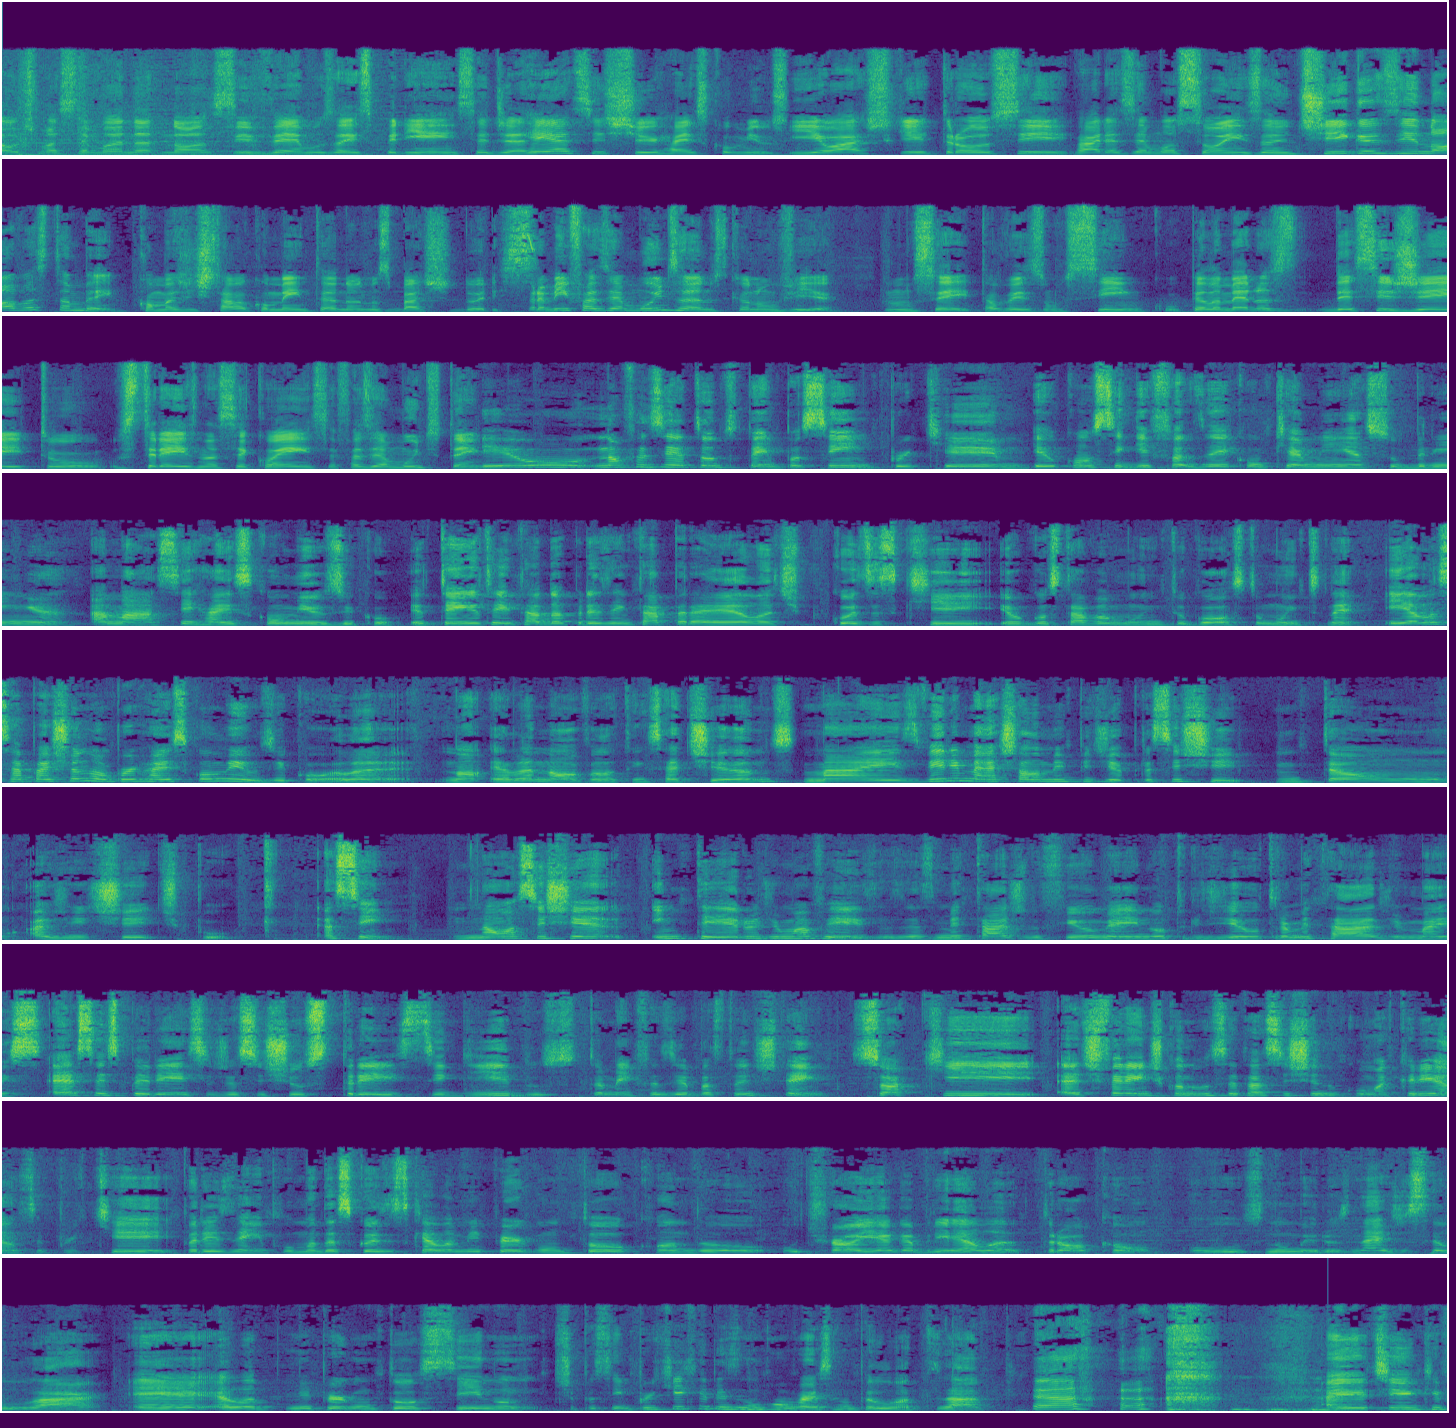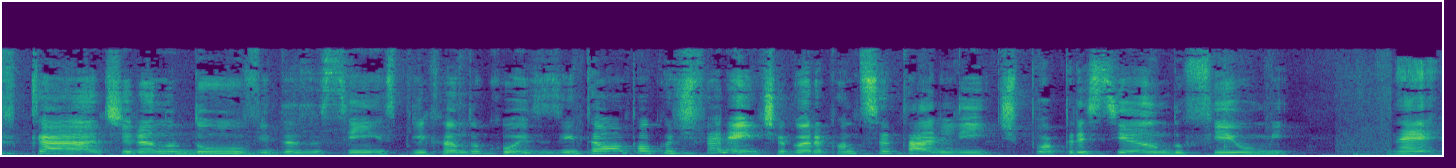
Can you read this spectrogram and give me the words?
Na última semana, nós vivemos a experiência de reassistir High School Music. E eu acho que trouxe várias emoções antigas e novas também, como a gente estava comentando nos bastidores. Pra mim, fazia muitos anos que eu não via. Não sei, talvez uns cinco. Pelo menos desse jeito, os três na sequência, fazia muito tempo. Eu não fazia tanto tempo assim, porque eu consegui fazer com que a minha sobrinha amasse High School Musical. Eu tenho tentado apresentar pra ela, tipo, coisas que eu gostava muito, gosto muito, né? E ela se apaixonou por High School Musical. Ela é, no- ela é nova, ela tem sete anos, mas vira e mexe ela me pedia pra assistir. Então, a gente, tipo, assim, não assistia inteiro de uma vez, às vezes metade do filme, aí no outro dia outra metade, mas essa experiência de assistir os três seguidos também fazia bastante tempo. Só que é diferente quando você tá assistindo com uma criança, porque, por exemplo, uma das coisas que ela me perguntou quando o Troy e a Gabriela trocam os números, né, de celular, é, ela me perguntou se, não, tipo assim, por que, que eles não conversam pelo WhatsApp? Aí eu tinha que ficar tirando dúvidas, assim, explicando coisas. Então é um pouco diferente. Agora, quando você tá ali, tipo, apreciando o filme, né,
